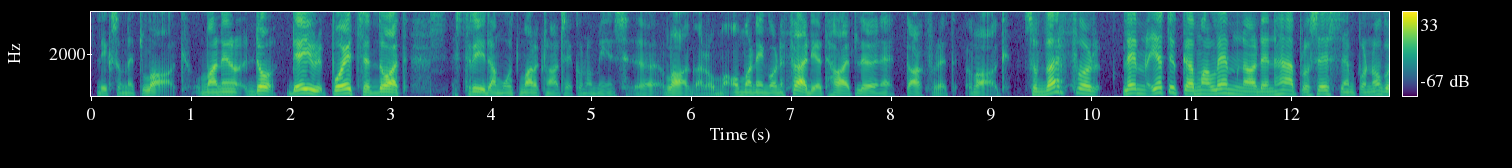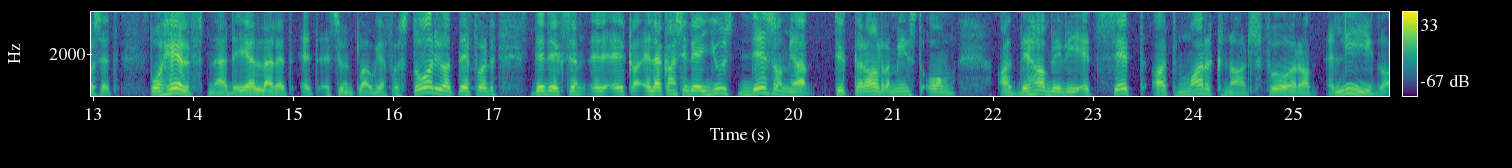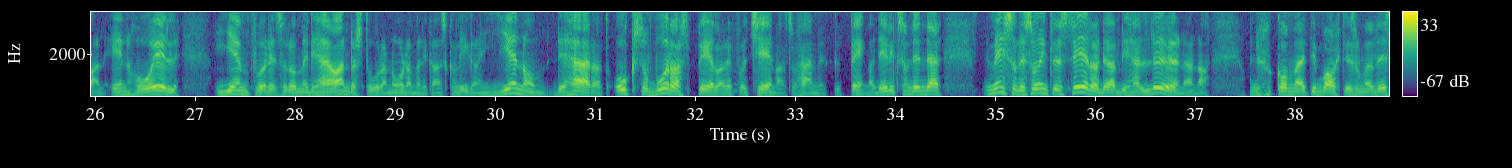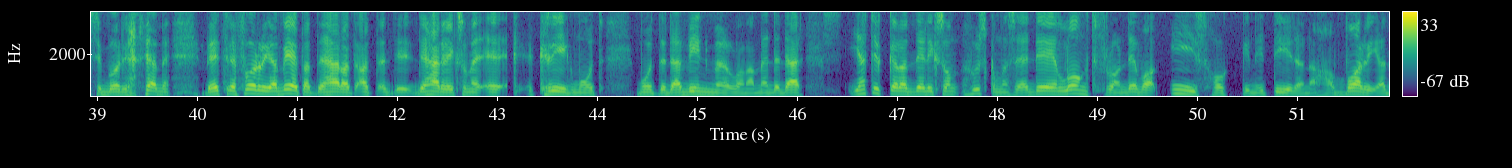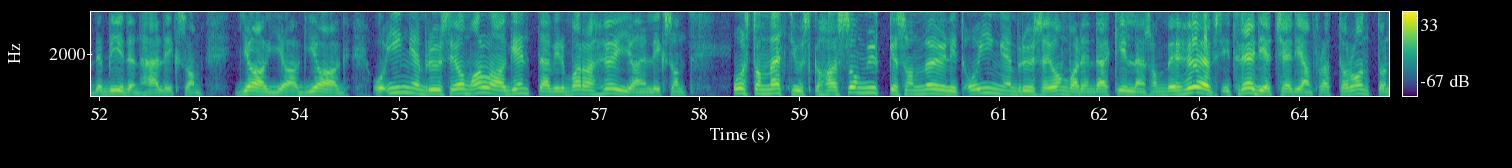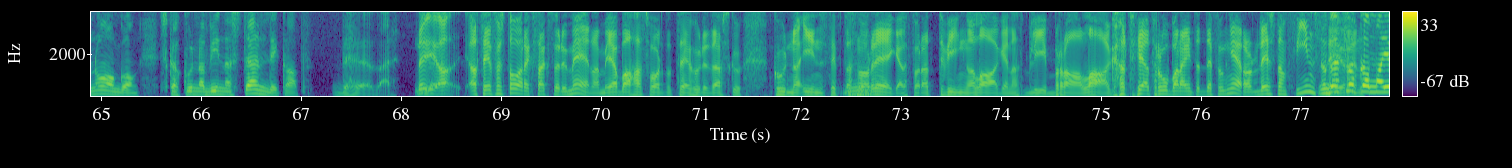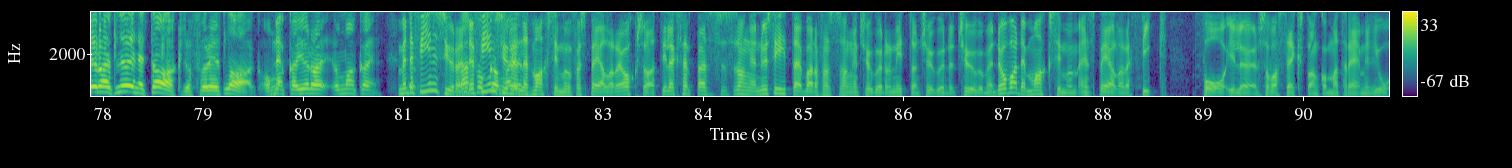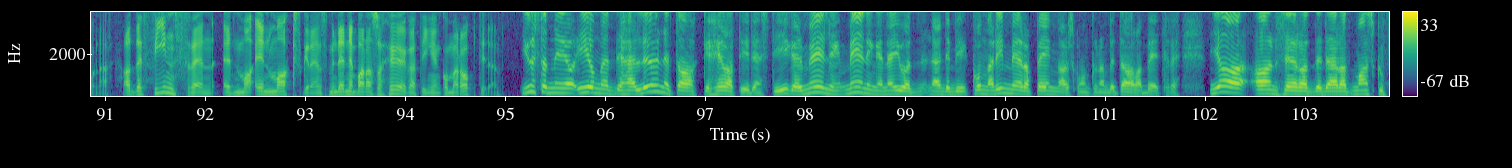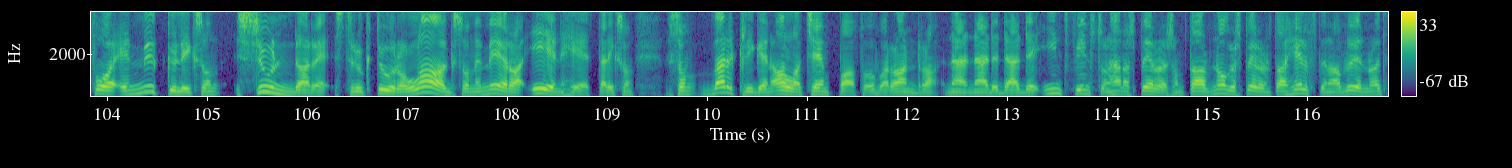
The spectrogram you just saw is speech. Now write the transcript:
liksom ett lag. Och man är, då, det är ju på ett sätt då att strida mot marknadsekonomins eh, lagar om man, om man en gång är färdig att ha ett lönetak för ett lag. Så varför lämna, jag tycker att man lämnar den här processen på något sätt på hälft när det gäller ett, ett, ett sunt lag. Jag förstår ju att det är för, det är det, eller kanske det är just det som jag tycker allra minst om att det har blivit ett sätt att marknadsföra ligan, NHL, i jämförelse med de här andra stora nordamerikanska ligorna genom det här att också våra spelare får tjäna så här mycket pengar. Det är liksom den där, människor är så intresserade av de här lönerna. Nu kommer jag tillbaka till som jag dess i början, med bättre förr. Jag vet att det här, att, att det här är liksom ett krig mot, mot det där vindmöllorna men det där jag tycker att det är liksom, hur ska man säga, det är långt från det vad ishockeyn i tiderna har varit. Att det blir den här liksom jag, jag, jag. Och ingen bryr sig om, alla agenter vill bara höja en liksom Auston Matthews ska ha så mycket som möjligt och ingen bryr sig om vad den där killen som behövs i tredje kedjan för att Toronto någon gång ska kunna vinna Stanley Cup behöver. Nej, jag, alltså jag förstår exakt vad du menar, men jag bara har svårt att se hur det där skulle kunna instiftas mm. någon regel för att tvinga lagen att bli bra lag. Att jag tror bara inte att det fungerar. Dessutom finns men det varför kan man göra ett lönetak då för ett lag? Om man kan göra, om man kan, men det finns ju redan, det finns ju redan ett maximum för spelare också. Att till exempel säsongen, nu sitter jag bara från säsongen 2019-2020, men då var det maximum en spelare fick få i lön så var 16,3 miljoner. Att det finns redan en maxgräns, men den är bara så hög att ingen kommer upp till den. Just det, men i och med att det här lönetaket hela tiden stiger, meningen är ju att när det kommer in mera pengar ska man kunna betala bättre. Jag anser att det där att man skulle få en mycket liksom sundare struktur och lag som är mera enheter, liksom, som verkligen alla kämpar för varandra när, när det där det inte finns sådana här spelare som tar, några spelare som tar hälften av lönen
